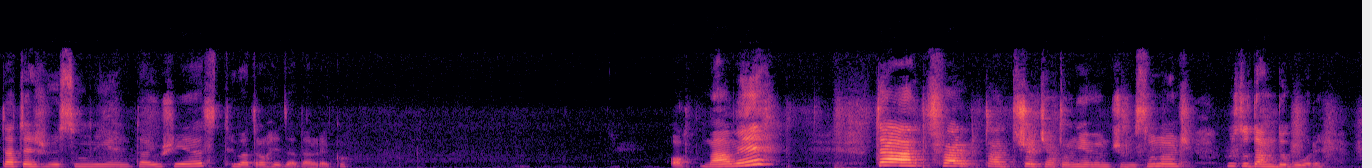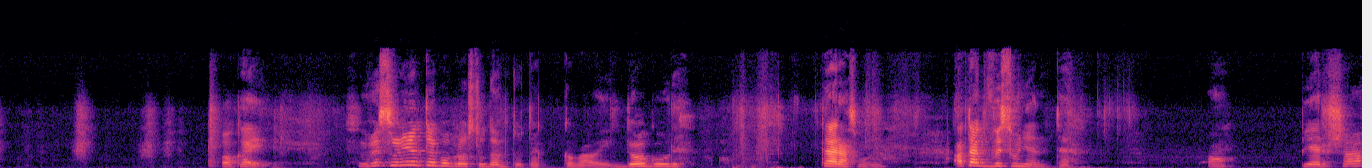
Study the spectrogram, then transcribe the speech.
Ta też wysunięta już jest. Chyba trochę za daleko. O, mamy. Ta czwarta, trzecia to nie wiem czy wysunąć. Po prostu dam do góry. Okej. Wysunięte po prostu dam tu tak kawałek do góry. Teraz mówię. A tak wysunięte. O. Pierwsza,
